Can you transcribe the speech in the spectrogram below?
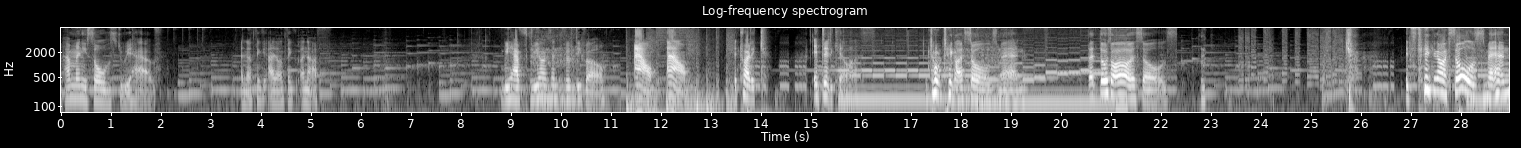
How many souls do we have? I don't think. I don't think enough. We have 354. Ow! Ow! It tried to. It did kill us. Don't take our souls, man. That those are our souls. Taking our souls, man.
